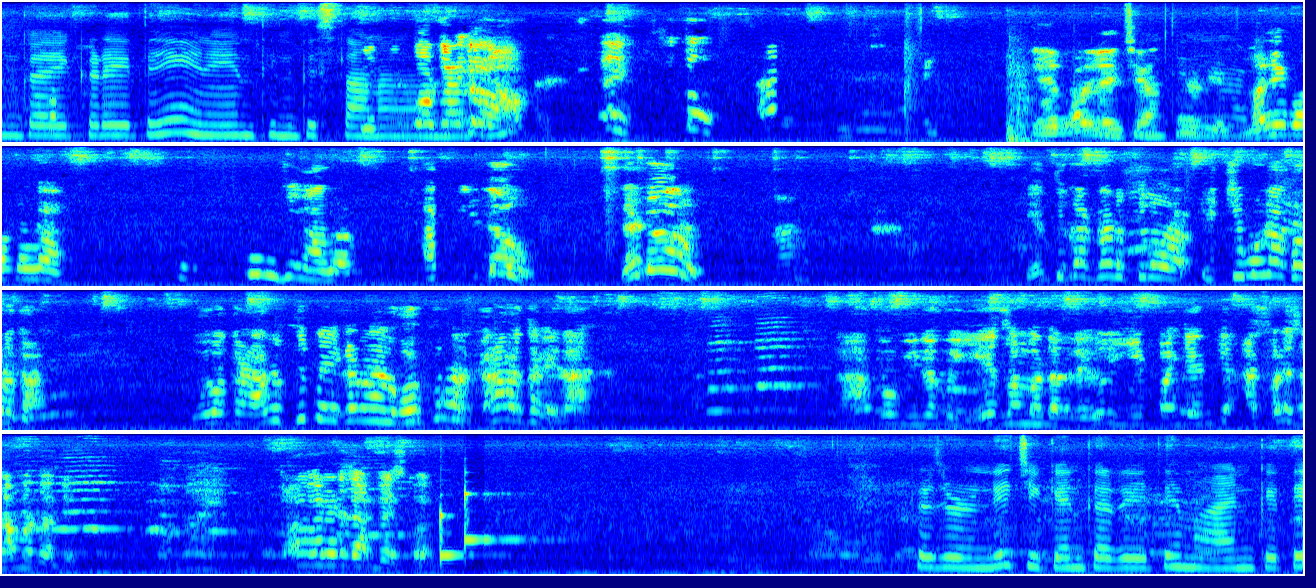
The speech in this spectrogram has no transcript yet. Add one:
ఇంకా ఇక్కడైతే నేను తినిపిస్తాను? ఎందుకు పిచ్చి కూడా కొడక. నువ్వు అక్కడ అడుస్తుంటే ఇక్కడ నన్ను కొడుతున్నా కనబడతలేదా నాకు వీళ్ళకు ఏ సంబంధం లేదు. ఈ పంచాయతీకి అసలు సంబంధం లేదు. కావాలంటే చంపేసుకో. ఇక్కడ చూడండి చికెన్ కర్రీ అయితే మా ఆయనకైతే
